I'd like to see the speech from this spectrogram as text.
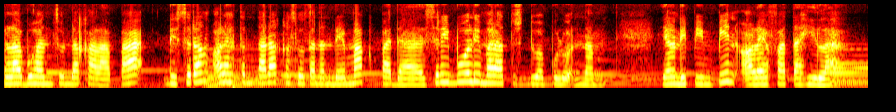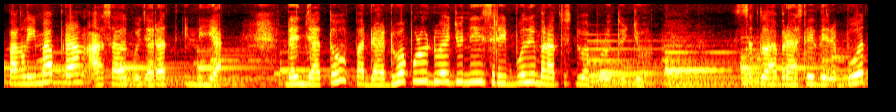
Pelabuhan Sunda Kalapa diserang oleh tentara Kesultanan Demak pada 1526 yang dipimpin oleh Fatahillah, panglima perang asal Gujarat, India, dan jatuh pada 22 Juni 1527. Setelah berhasil direbut,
